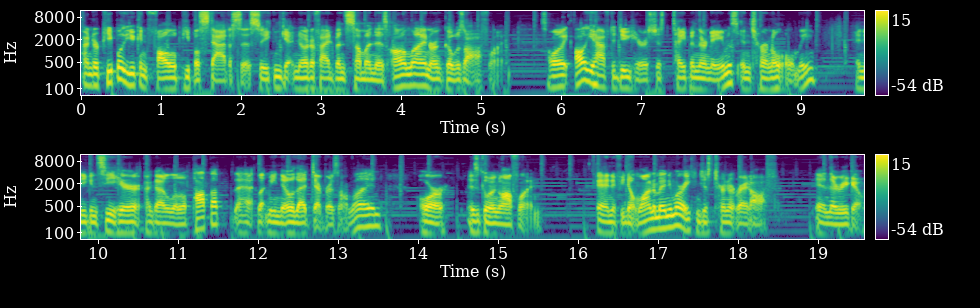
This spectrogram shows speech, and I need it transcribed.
Under people, you can follow people's statuses so you can get notified when someone is online or goes offline. So all you have to do here is just type in their names, internal only. And you can see here, I got a little pop-up that let me know that Deborah's online or is going offline. And if you don't want them anymore, you can just turn it right off. And there you go.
